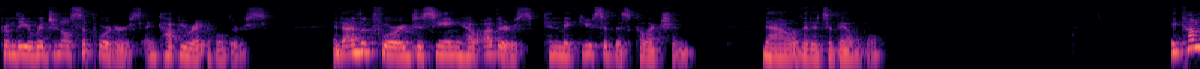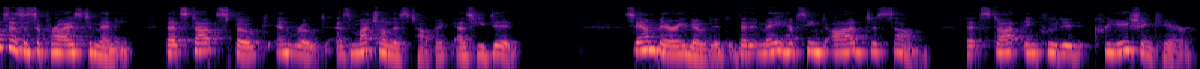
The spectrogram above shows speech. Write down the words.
from the original supporters and copyright holders. And I look forward to seeing how others can make use of this collection now that it's available. It comes as a surprise to many that Stott spoke and wrote as much on this topic as he did. Sam Berry noted that it may have seemed odd to some that Stott included creation care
